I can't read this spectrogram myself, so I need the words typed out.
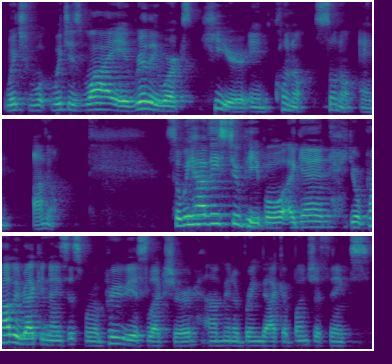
which which is why it really works here in kono, sono, and ano. So we have these two people. Again, you'll probably recognize this from a previous lecture. I'm going to bring back a bunch of things,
